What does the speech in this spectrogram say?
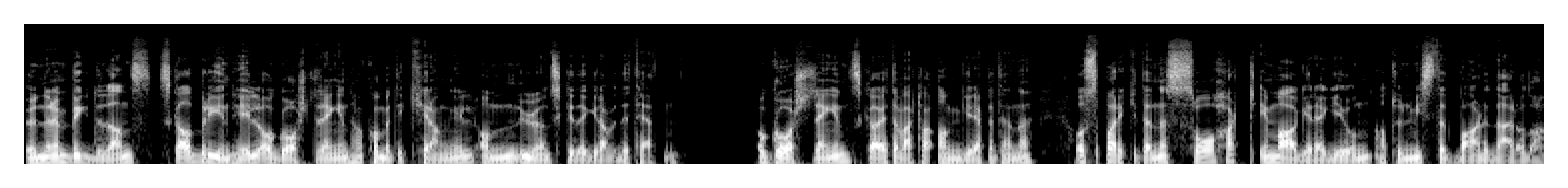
Under en bygdedans skal Brynhild og gårdstrengen ha kommet i krangel om den uønskede graviditeten. Og gårdstrengen skal etter hvert ha angrepet henne og sparket henne så hardt i mageregionen at hun mistet barnet der og da.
